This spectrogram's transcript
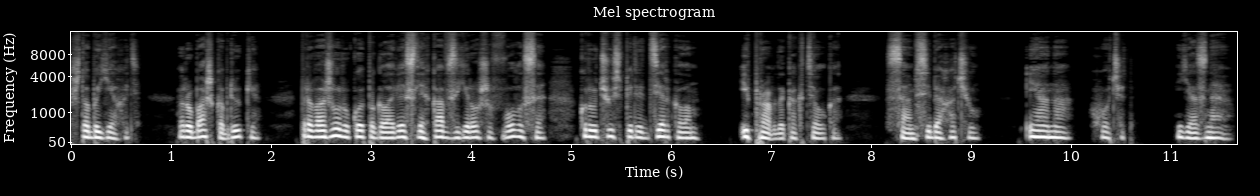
чтобы ехать. Рубашка, брюки. Провожу рукой по голове, слегка взъерошив волосы, кручусь перед зеркалом. И правда, как тёлка. Сам себя хочу. И она хочет. Я знаю.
